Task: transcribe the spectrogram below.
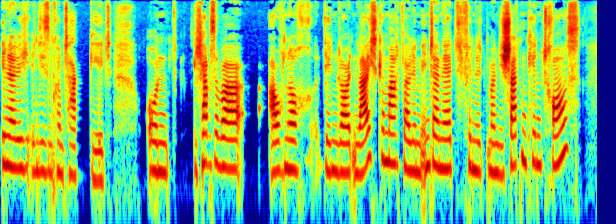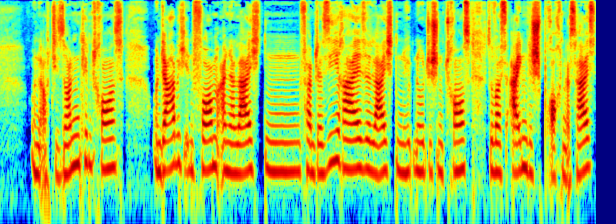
innerlich in diesen Kontakt geht. Und ich habe es aber auch noch den Leuten leicht gemacht, weil im Internet findet man die Schattenkind-Trance und auch die Sonnenkind-Trance. Und da habe ich in Form einer leichten Fantasiereise, leichten hypnotischen Trance sowas eingesprochen. Das heißt,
